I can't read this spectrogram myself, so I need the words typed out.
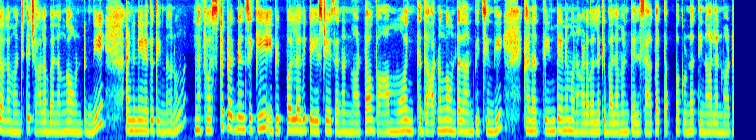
చాలా మంచిది చాలా బలంగా ఉంటుంది. అండ్ నేనైతే తిన్నాను. నా ఫస్ట్ ప్రెగ్నెన్సీకి ఈ పిప్పళ్ళు అది టేస్ట్ చేశాను అనమాట వామ్మో ఇంత దారుణంగా ఉంటుందా అనిపించింది. కానీ అది తింటేనే మన ఆడవాళ్ళకి బలం అని తెలిసాక తప్పకుండా తినాలన్నమాట.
